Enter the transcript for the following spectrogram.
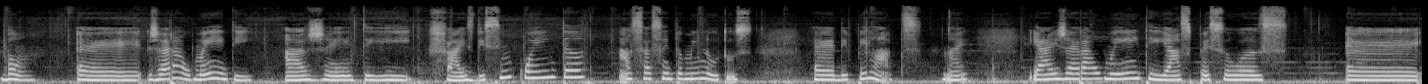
Bom, é, geralmente a gente faz de 50 a 60 minutos é, de pilates, né? E aí geralmente as pessoas é,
